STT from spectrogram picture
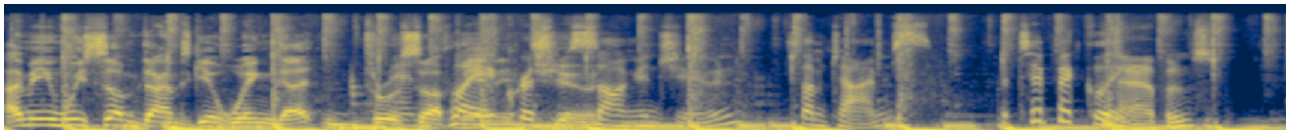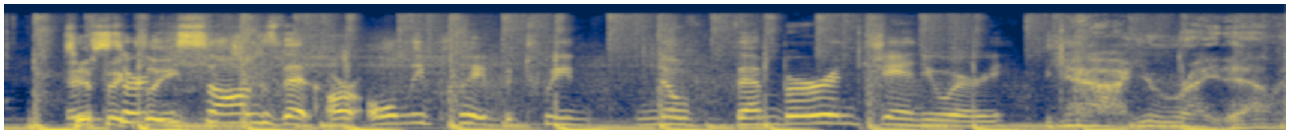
I mean, we sometimes get winged nut and throw and something play in a in Christmas June. song in June sometimes. But typically, It happens. there's Typically, certain songs that are only played between November and January. yeah, you're right, Allie.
